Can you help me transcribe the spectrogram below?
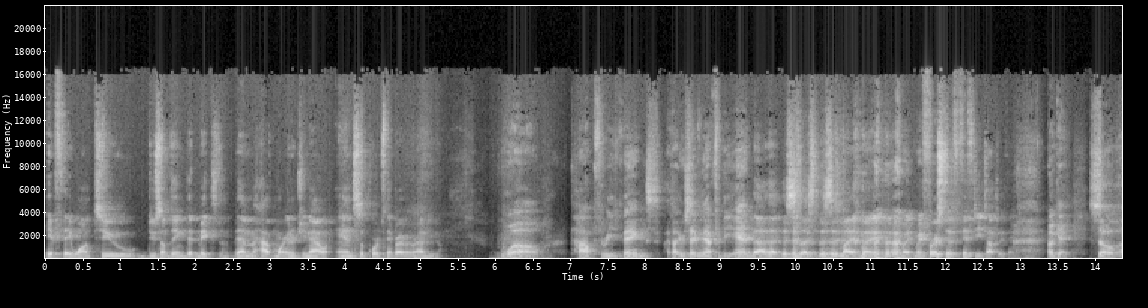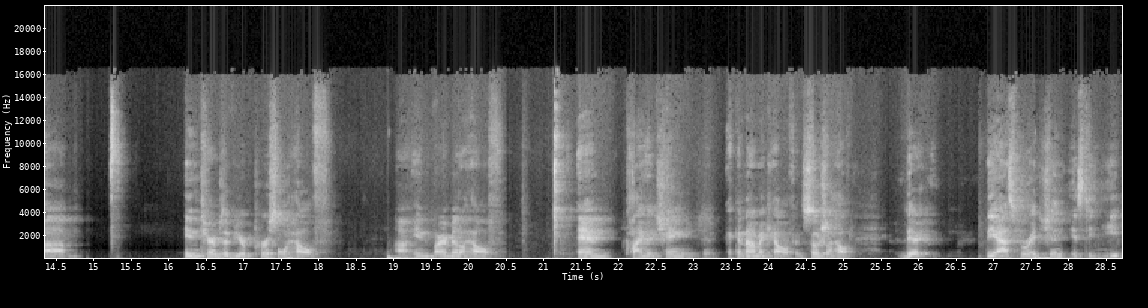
if they want to do something that makes them have more energy now and supports the environment around you. Whoa. Top three things. I thought you were saving that for the end. That, that, this is a, this is my, my, my, my first of 50 top three things. Okay. So, um, in terms of your personal health, uh, environmental health, and climate change, and economic health, and social health, there, the aspiration is to eat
